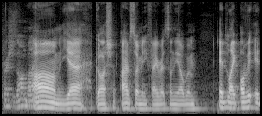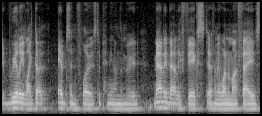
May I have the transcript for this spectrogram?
Pressure's on, baby. Um, yeah, gosh, I have so many favorites on the album. It like obvi- it really like does ebbs and flows depending on the mood. Madly Badly Fixed, definitely one of my faves.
